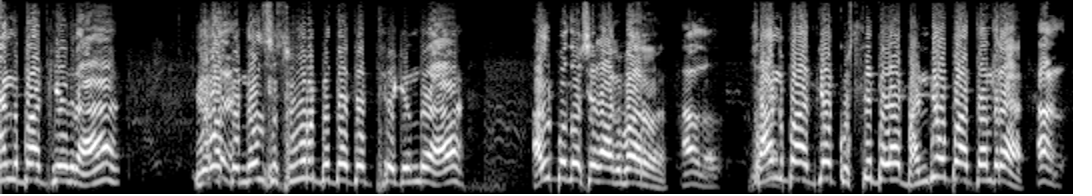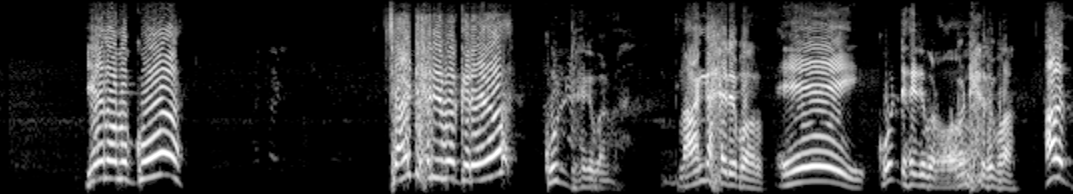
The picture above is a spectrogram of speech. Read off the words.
ಮಾಸ್ತರ್ ಅಂತ ಕೇಳಿದ್ರ? ಇವತ್ತಿನ ದಿವಸ ಸೂರು ಬಿದ್ದೈತೆ ಅಲ್ಪ ದೋಷರಾಗಬಾರ್ದು ಹೌದು. ಹೆಂಗಪ್ಪ ಅದಕ್ಕೆ ಕುಸ್ತಿ ಬೆಳೆ ಬಂದಿವಪ್ಪ ಅಂತಂದ್ರ ಏನಾಗಬೇಕು ಚಡ್ ಹರಿಬೇಕ್ರಿ. ಕುಂಟ್ ಹರಿಬಾರ್ದು. ಲಾಂಗ ಹರಿಬಾರ್ದು. ಏಯ್ ಕುಂಟ್ ಹರಿಬಾರ್ದು. ಕುಂಡ್ ಹರಿಬಾರ್ದು. ಹೌದು.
